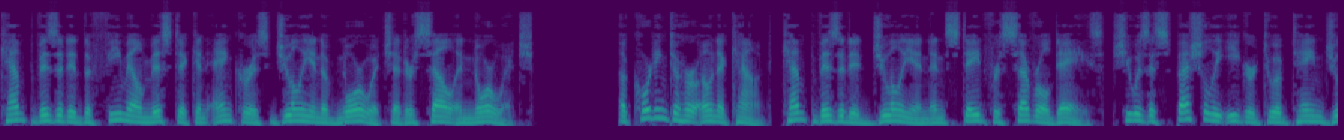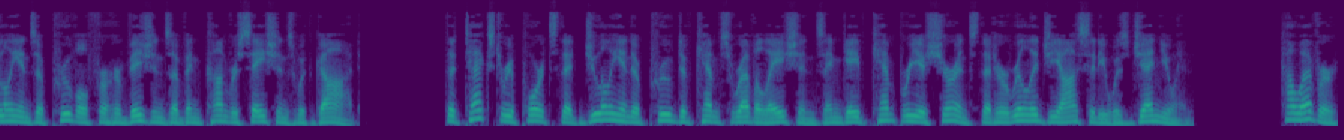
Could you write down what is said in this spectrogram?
Kempe visited the female mystic and anchoress Julian of Norwich at her cell in Norwich. According to her own account, Kempe visited Julian and stayed for several days. She was especially eager to obtain Julian's approval for her visions of and conversations with God. The text reports that Julian approved of Kempe's revelations and gave Kempe reassurance that her religiosity was genuine. However,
